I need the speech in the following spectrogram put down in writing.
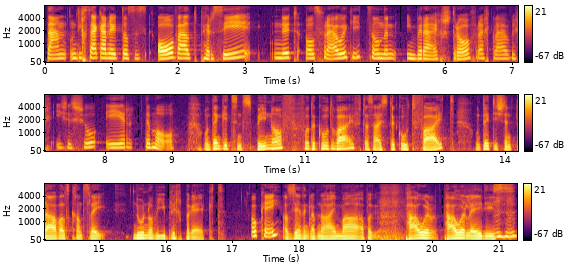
dann, und ich sage auch nicht, dass es Anwälte per se nicht als Frauen gibt, sondern im Bereich Strafrecht, glaube ich, ist es schon eher der Mann. Und dann gibt es einen Spin-off von The Good Wife, das heißt The Good Fight. Und dort ist dann die Anwaltskanzlei nur noch weiblich prägt. Okay. Also sie haben dann glaube ich noch einen Mann, aber Power, Power Ladies mhm.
